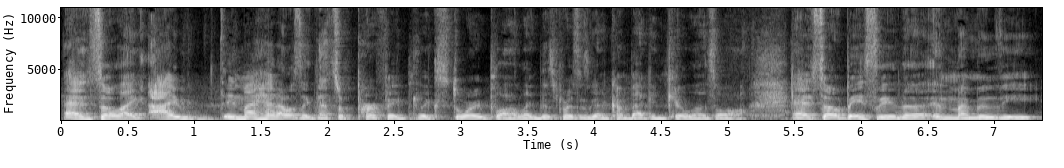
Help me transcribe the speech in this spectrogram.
And so like I in my head I was like that's a perfect like story plot. Like this person's gonna come back and kill us all. And so basically the in my movie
